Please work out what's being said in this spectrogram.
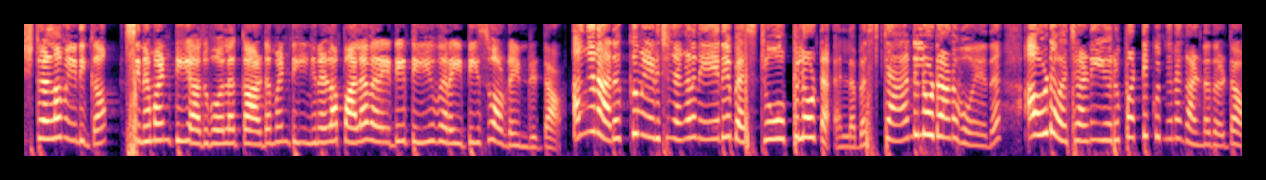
ഇഷ്ടമുള്ള മേടിക്കാം. സിനമൺ ടീ അതുപോലെ കാർഡമൺ ടീ ഇങ്ങനെയുള്ള പല വെറൈറ്റി ടീ വെറൈറ്റീസും അവിടെ ഉണ്ട് കേട്ടോ അങ്ങനെ അതൊക്കെ മേടിച്ച് ഞങ്ങൾ നേരെ ബസ് സ്റ്റോപ്പിലോട്ട് അല്ല ബസ് സ്റ്റാൻഡിലോട്ടാണ് പോയത്. അവിടെ വെച്ചാണ് ഈ ഒരു പട്ടിക്കുഞ്ഞിനെ കണ്ടത് കേട്ടോ.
